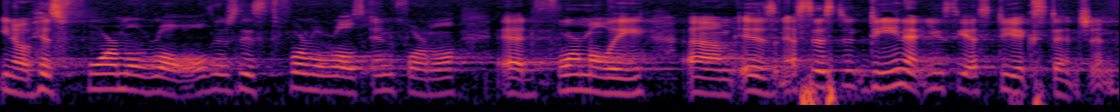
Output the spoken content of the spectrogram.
you know, his formal role. There's these formal roles, informal. Ed formally um, is an assistant dean at UCSD Extension.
